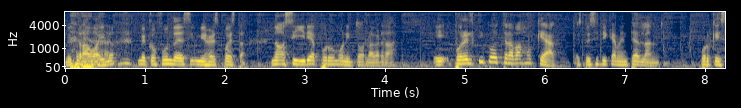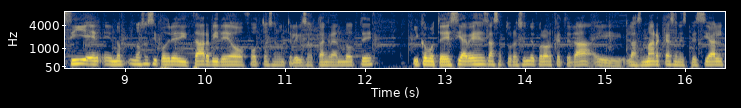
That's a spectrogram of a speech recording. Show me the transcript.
me trabo ahí, ¿no? Me confunde decir mi respuesta. No, sí iría por un monitor, la verdad. Eh, por el tipo de trabajo que hago, específicamente hablando. Porque sí, eh, eh, no, no sé si podría editar video o fotos en un televisor tan grandote. Y como te decía, a veces la saturación de color que te da, eh, las marcas en especial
